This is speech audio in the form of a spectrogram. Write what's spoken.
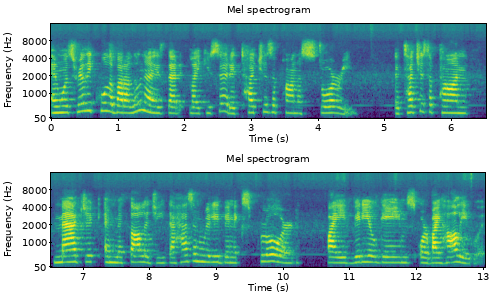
And what's really cool about Aluna is that, like you said, it touches upon a story. It touches upon magic and mythology that hasn't really been explored by video games or by Hollywood.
